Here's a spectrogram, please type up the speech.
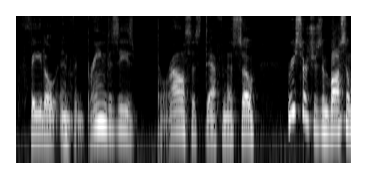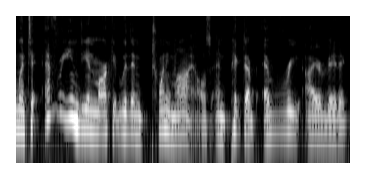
fatal infant brain disease, paralysis, deafness, so researchers in Boston went to every Indian market within 20 miles and picked up every Ayurvedic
